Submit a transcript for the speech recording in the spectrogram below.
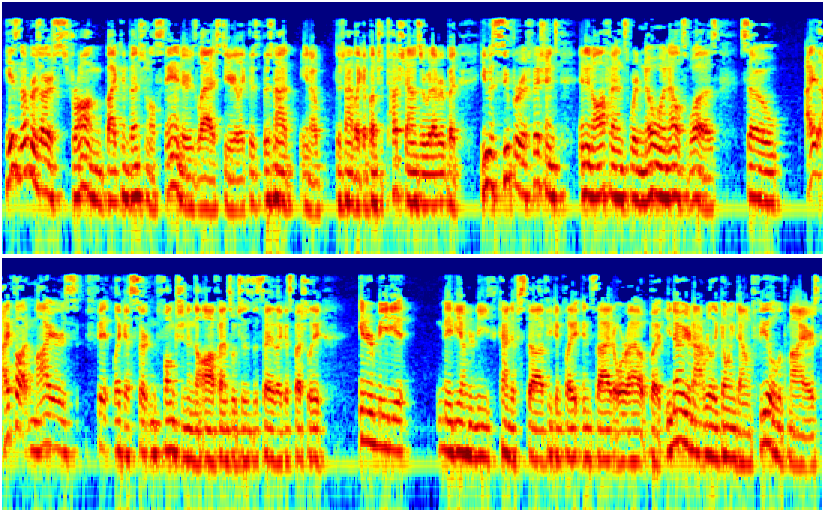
His numbers are strong by conventional standards last year. Like there's, there's not, you know, there's not like a bunch of touchdowns or whatever, but he was super efficient in an offense where no one else was. So I, I thought Meyers fit like a certain function in the offense, which is to say like especially intermediate maybe underneath kind of stuff. He can play inside or out, but you know you're not really going downfield with Meyers.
